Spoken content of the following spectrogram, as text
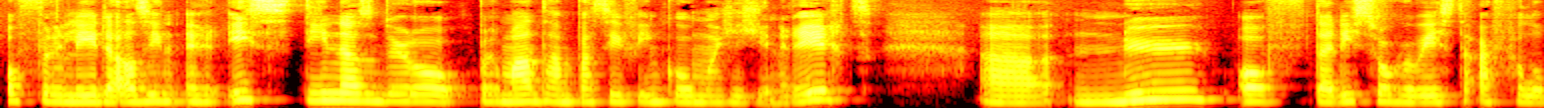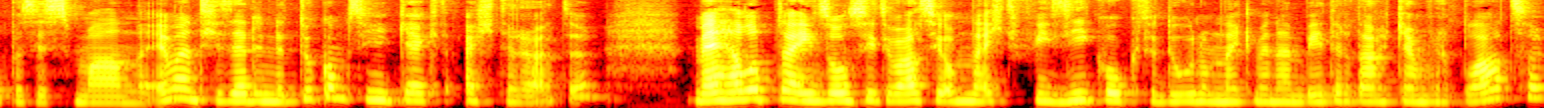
of verleden, als in er is 10.000 euro per maand aan passief inkomen gegenereerd uh, nu of dat is zo geweest de afgelopen zes maanden. Hè? Want je zit in de toekomst en je kijkt achteruit. Hè? Mij helpt dat in zo'n situatie om dat echt fysiek ook te doen, omdat ik me dan beter daar kan verplaatsen.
